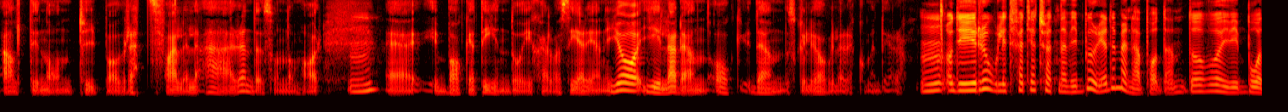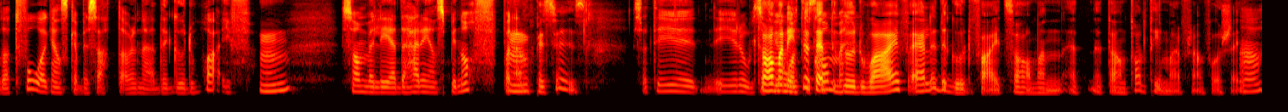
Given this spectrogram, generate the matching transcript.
alltid någon typ av rättsfall eller ärende som de har eh, bakat in då i själva serien. Jag gillar den och den skulle jag vilja rekommendera. Mm, och det är ju roligt för att jag tror att när vi började med den här podden då var ju vi båda två ganska besatta av den här The Good Wife. Som väl är, det här är en spin-off på den. Mm, precis. Så att det, är, det är roligt Så har man inte sett The. Good Wife eller The Good Fight så har man ett, ett antal timmar framför sig. Ja.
